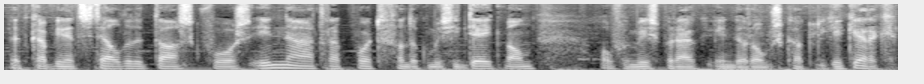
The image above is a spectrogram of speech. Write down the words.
Het kabinet stelde de taskforce in na het rapport van de commissie Deetman over misbruik in de Rooms-Katholieke Kerk.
